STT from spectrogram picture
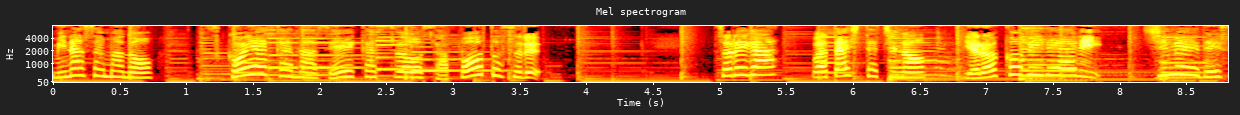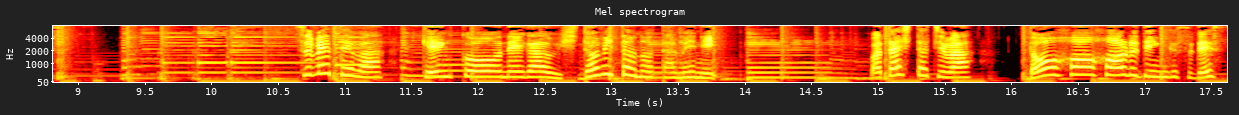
皆様の健やかな生活をサポートするそれが私たちの喜びであり使命です。すべては健康を願う人々のために。私たちは東方ホールディングスです。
